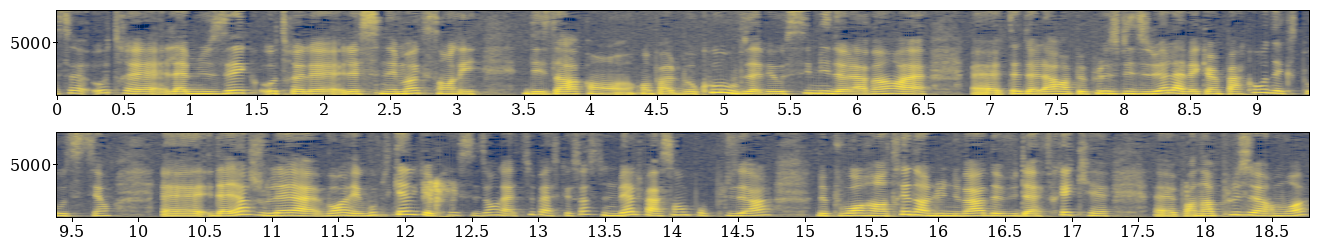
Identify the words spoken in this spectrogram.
Ça, outre euh, la musique, outre le, cinéma, qui sont les des arts qu'on parle beaucoup, vous avez aussi mis de l'avant euh, euh, peut-être de l'art un peu plus visuel avec un parcours d'exposition. D'ailleurs, je voulais voir avec vous quelques précisions là-dessus parce que ça, c'est une belle façon pour plusieurs de pouvoir rentrer dans l'univers de Vue d'Afrique pendant plusieurs mois.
